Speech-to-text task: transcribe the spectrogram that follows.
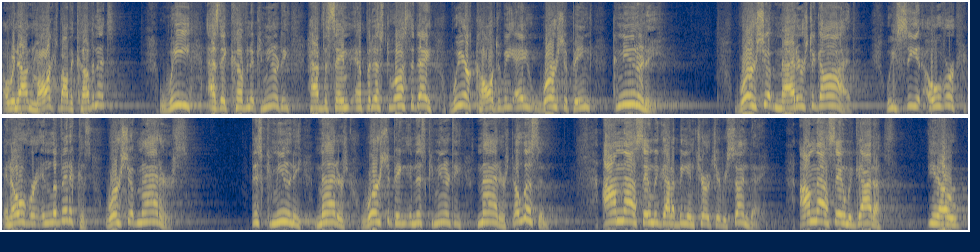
Are we not marked by the covenant? We, as a covenant community, have the same impetus to us today. We are called to be a worshiping community. Worship matters to God. We see it over and over in Leviticus. Worship matters. This community matters. Worshiping in this community matters. Now, listen, I'm not saying we got to be in church every Sunday. I'm not saying we got to, you know,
